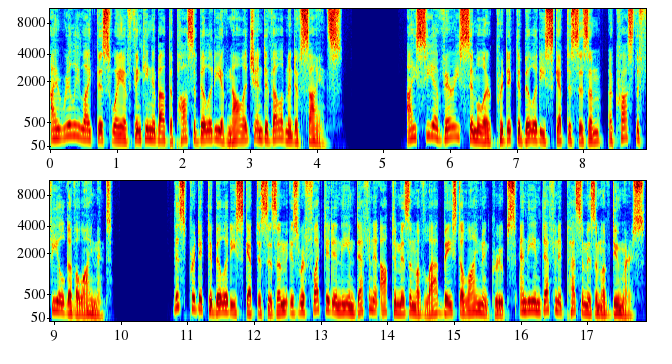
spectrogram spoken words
I really like this way of thinking about the possibility of knowledge and development of science. I see a very similar predictability skepticism across the field of alignment. This predictability skepticism is reflected in the indefinite optimism of lab based alignment groups and the indefinite pessimism of doomers.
